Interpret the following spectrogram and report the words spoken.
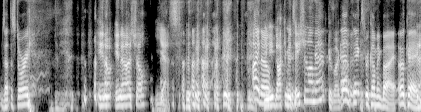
is that the story? in a, in a nutshell, yes. I know. You need documentation on that because I got and it. Thanks for coming by. Okay,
